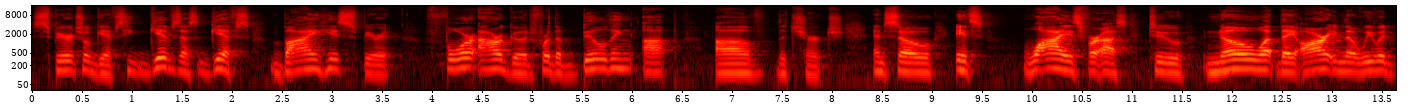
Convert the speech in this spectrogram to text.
spiritual gifts. He gives us gifts by his spirit for our good, for the building up of the church. And so it's wise for us to know what they are, even though we would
